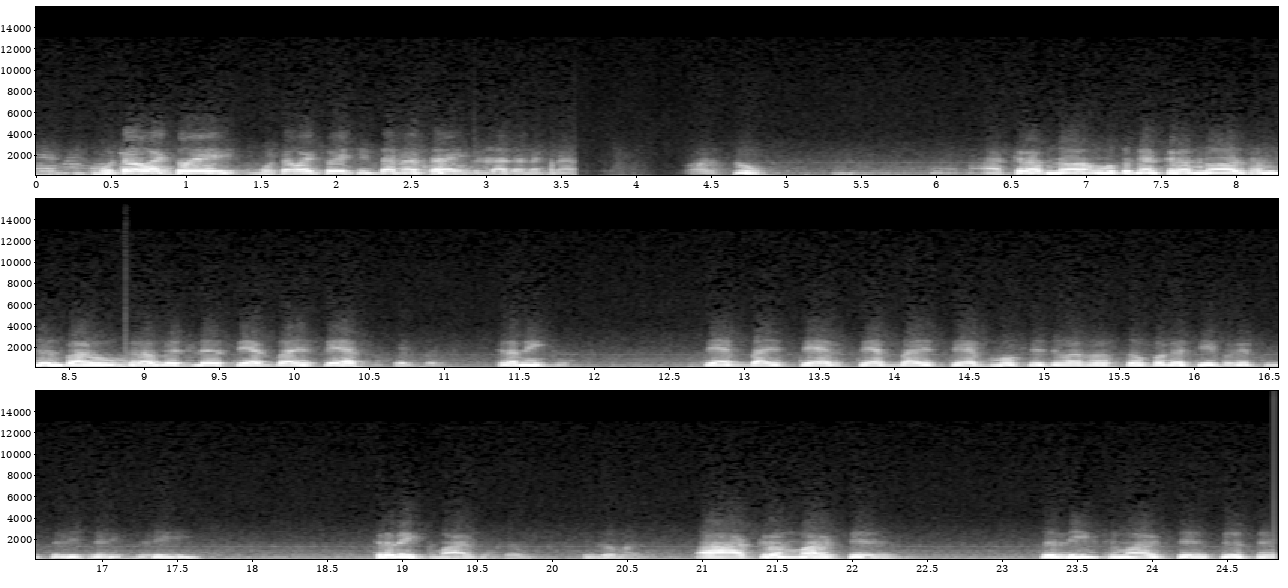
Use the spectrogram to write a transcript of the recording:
ઘરમાં મોટા હોય તો એ મોટા હોય તો એ ચિંતા ના થાય. દાદાના જ્ઞાન. અર્થ શું? આ ક્રમનો હું તમને ક્રમનો અર્થ સમજણ પાડું. ક્રમ એટલે સ્ટેપ બાય સ્ટેપ ક્રમિક step by step step by step મોક્ષે જવાનો રસ્તો પગથિયે પગથિયે ચડી ચડી ચડી ક્રમિક માર્ગ આ અક્રમ માર્ગ છે તે લિફ્ટ માર્ગ છે શું છે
